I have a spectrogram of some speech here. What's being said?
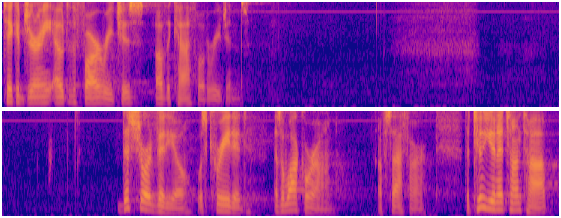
take a journey out to the far reaches of the cathode regions. This short video was created as a walk around of SAFIRE. The two units on top,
